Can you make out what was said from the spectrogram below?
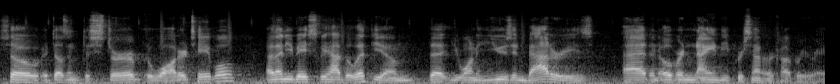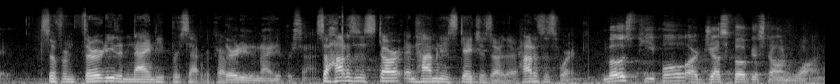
so it doesn't disturb the water table. And then you basically have the lithium that you want to use in batteries at an over 90% recovery rate. So from 30 to 90% recovery. 30 to 90%. So how does it start and how many stages are there? How does this work? Most people are just focused on one.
